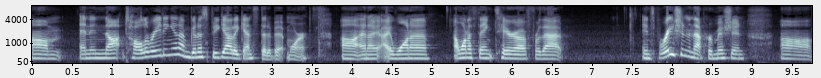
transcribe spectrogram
Um, and in not tolerating it, I'm going to speak out against it a bit more. Uh, and I want to I want to thank Tara for that inspiration and that permission uh,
